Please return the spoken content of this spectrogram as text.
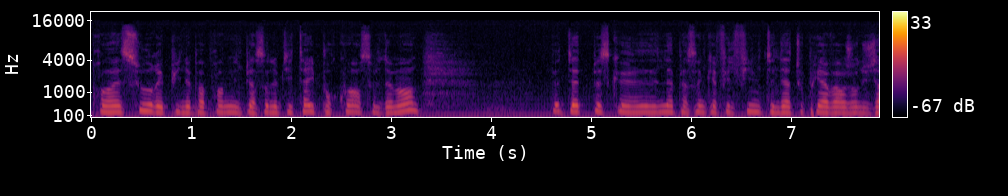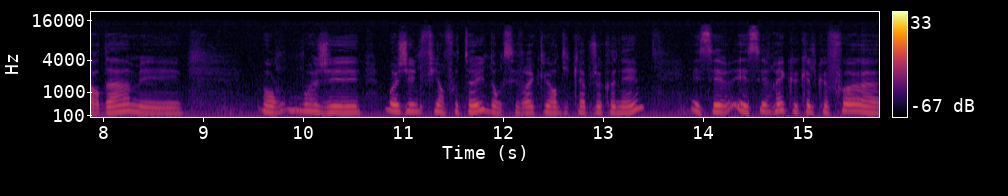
prendre un sourd et puis ne pas prendre une personne de petite taille, pourquoi on se le demande? Peut-être parce que la personne qui a fait le film tenait à tout prix à voir Jean Dujardin, mais bon, moi j'ai moi j'ai une fille en fauteuil, donc c'est vrai que le handicap je connais, et c'est et c'est vrai que quelquefois euh,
